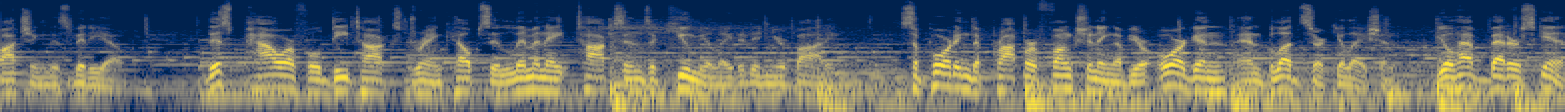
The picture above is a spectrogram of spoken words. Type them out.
watching this video. This powerful detox drink helps eliminate toxins accumulated in your body, supporting the proper functioning of your organ and blood circulation. You'll have better skin.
